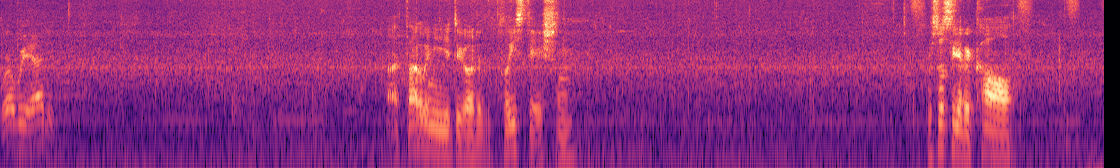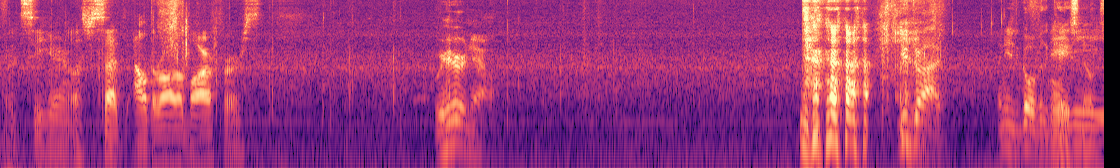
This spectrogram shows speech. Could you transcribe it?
Where are we headed? I thought we needed to go to the police station. We're supposed to get a call. Let's see here. Let's just set Eldorado Bar first. We're here now. You drive. I need to go over the case notes.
